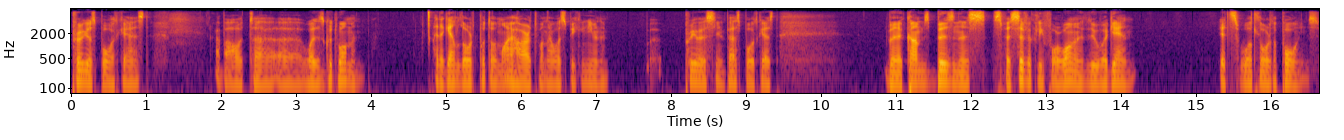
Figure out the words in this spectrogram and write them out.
previous podcast about uh, uh, what is good woman, and again, Lord put on my heart when I was speaking even previously in past podcast. When it comes business specifically for women to do, again, it's what Lord appoints.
